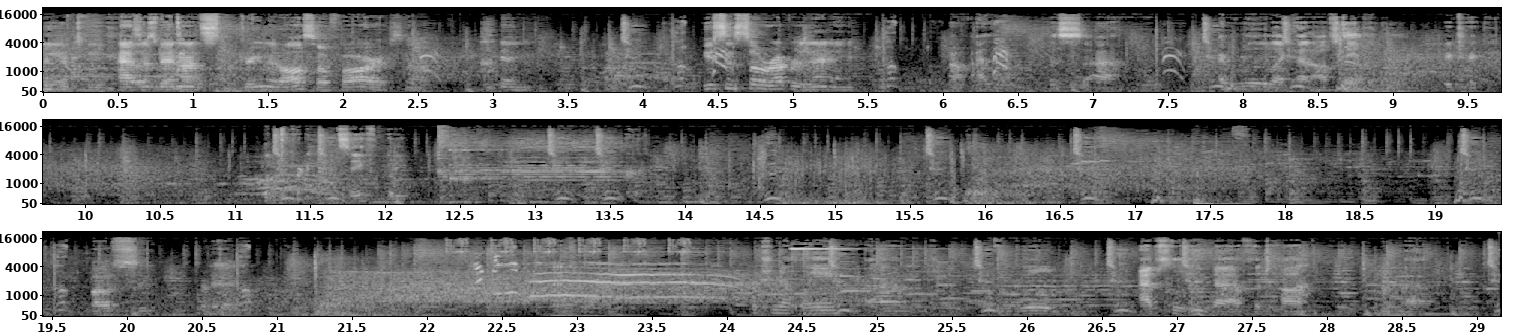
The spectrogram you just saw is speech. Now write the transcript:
Diego too. Hasn't been on stream at all so far, so. and Houston's still representing. Oh, I like this. Uh, I really like that off stage. Very tricky. Looks pretty unsafe, but Oh, super dead. fortunately, um, will absolutely die off the top. Uh,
